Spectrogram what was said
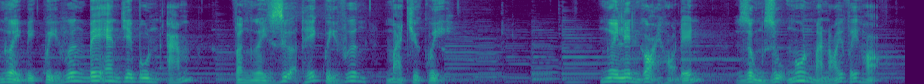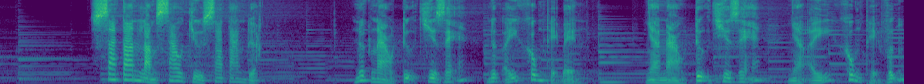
người bị quỷ vương Beelzebul ám và người dựa thế quỷ vương mà trừ quỷ. Người liền gọi họ đến, dùng dụ ngôn mà nói với họ. Satan làm sao trừ Satan được? Nước nào tự chia rẽ, nước ấy không thể bền. Nhà nào tự chia rẽ, nhà ấy không thể vững.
